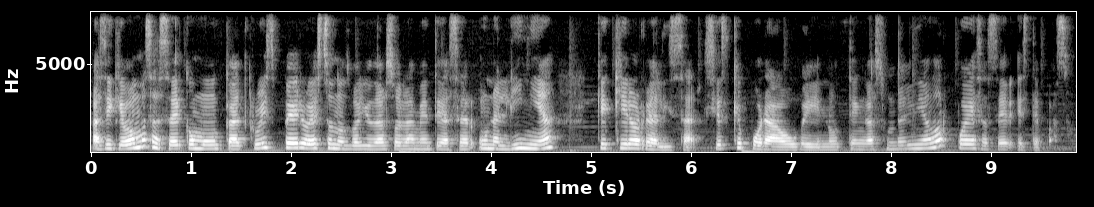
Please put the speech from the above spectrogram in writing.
Así que vamos a hacer como un cat crease, pero esto nos va a ayudar solamente a hacer una línea que quiero realizar. Si es que por A o B no tengas un delineador, puedes hacer este paso.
